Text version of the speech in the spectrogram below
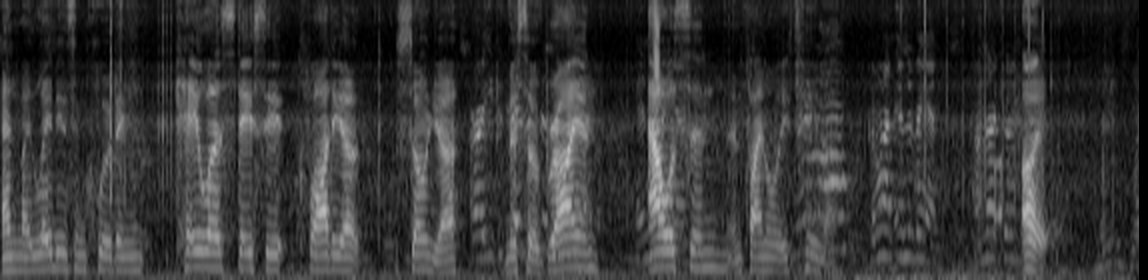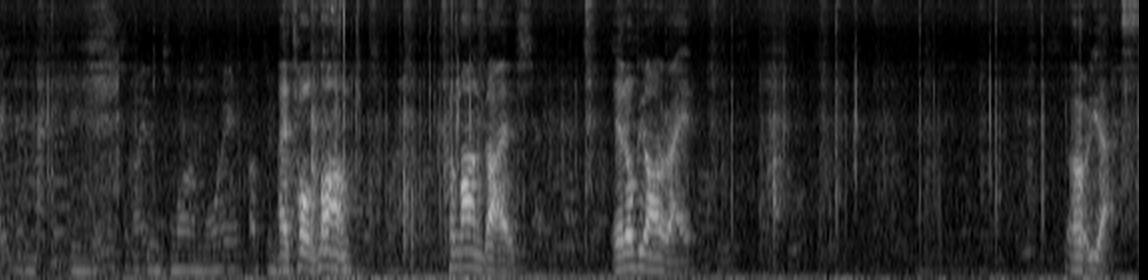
and my ladies including Kayla, Stacy, Claudia, Sonia, All right, you can Miss take this O'Brien, van. Allison, and finally van. Tina. Come on, in the van. I'm not going. Alright, Winds will be peaking later tonight and tomorrow morning up to I told Mom, come on guys, it'll be alright. Oh yes.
